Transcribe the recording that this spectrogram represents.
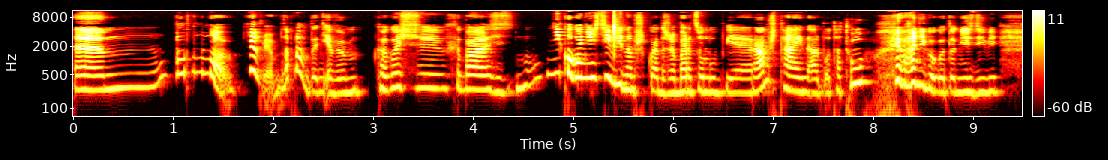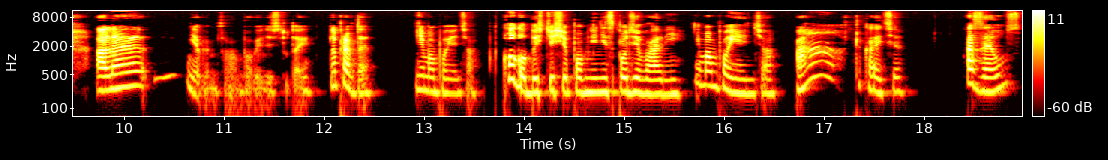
Um, no, no, nie wiem, naprawdę nie wiem. Kogoś y, chyba, nikogo nie zdziwi na przykład, że bardzo lubię Rammstein albo Tatu. Chyba nikogo to nie zdziwi, ale nie wiem, co mam powiedzieć tutaj. Naprawdę, nie mam pojęcia. Kogo byście się po mnie nie spodziewali? Nie mam pojęcia. A, czekajcie. A Zeus?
